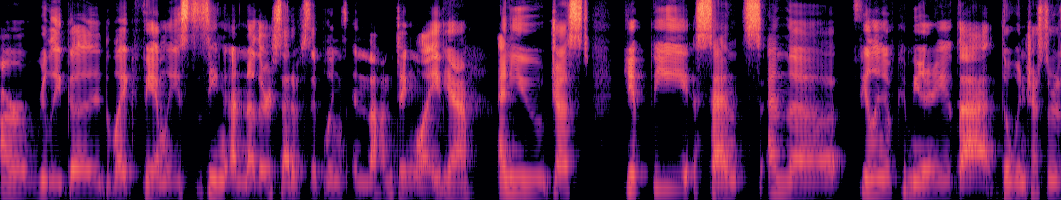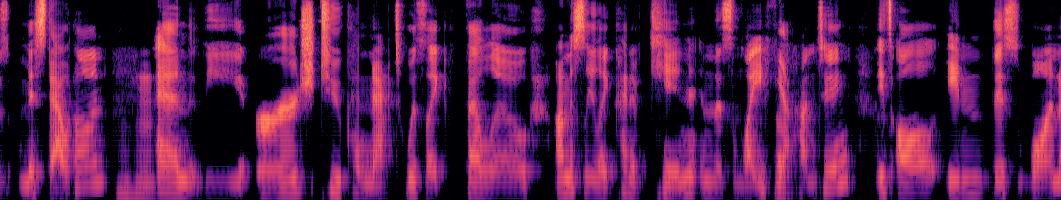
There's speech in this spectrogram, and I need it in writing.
are really good like families seeing another set of siblings in the hunting life Yeah. and you just get the sense and the feeling of community that the Winchesters missed out on Mm-hmm. and the urge to connect with like fellow honestly like kind of kin in this life of hunting it's all in this one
